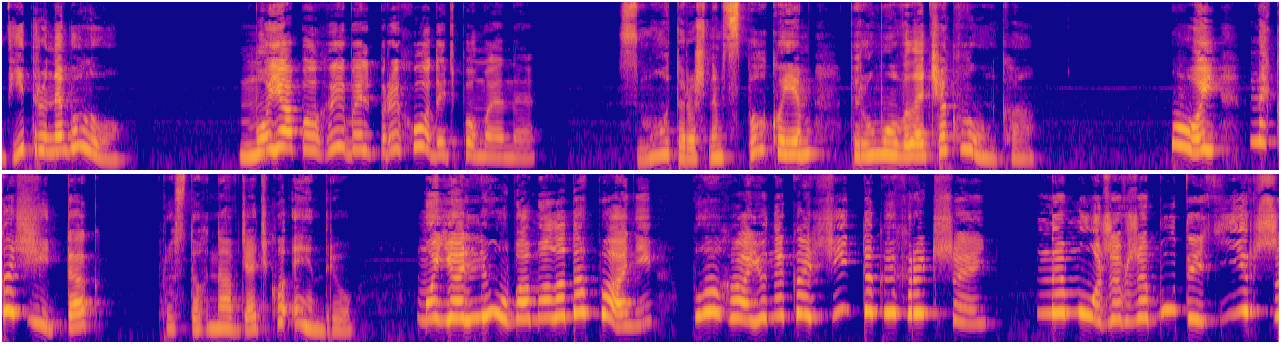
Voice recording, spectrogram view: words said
Вітру не було. Моя погибель приходить по мене. З моторошним спокоєм промовила чаклунка. Ой, не кажіть так, простогнав дядько Ендрю. Моя люба молода пані, благаю, не кажіть таких речей. Не може вже бути гірше,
